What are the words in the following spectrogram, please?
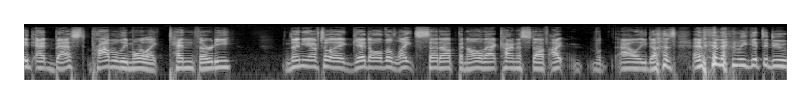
it, at best, probably more like 1030, Then you have to like get all the lights set up and all that kind of stuff. I, well, Allie does, and then, then we get to do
